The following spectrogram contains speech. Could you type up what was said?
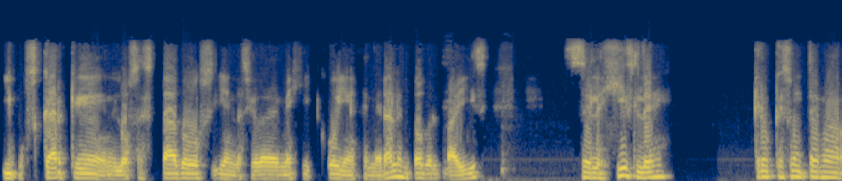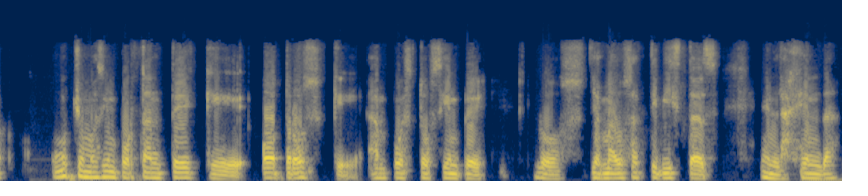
y buscar que en los estados y en la Ciudad de México y en general en todo el país se legisle. Creo que es un tema mucho más importante que otros que han puesto siempre los llamados activistas en la agenda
